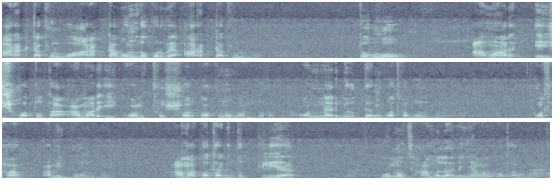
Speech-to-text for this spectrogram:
আর একটা খুলবো। আর একটা বন্ধ করবে আর একটা খুলবো। তবুও আমার এই সততা, আমার এই কণ্ঠস্বর কখনো বন্ধ হবে না। অন্যায়ের বিরুদ্ধে আমি কথা বলবই। কথা আমি বলবই। আমার কথা কিন্তু ক্লিয়ার কোনো ঝামেলা নেই আমার কথার মধ্যে।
